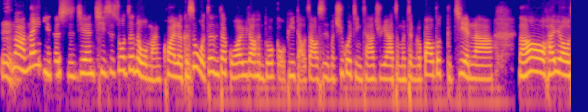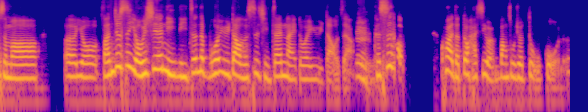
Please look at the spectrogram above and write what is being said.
嗯，那那一年的时间，其实说真的我蛮快乐，可是我真的在国外遇到很多狗屁倒灶事，什么去过警察局啊，怎么整个包都不见啦，然后还有什么呃有，反正就是有一些你你真的不会遇到的事情，在哪里都会遇到这样，嗯，可是很。快的都还是有人帮助就度过了，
